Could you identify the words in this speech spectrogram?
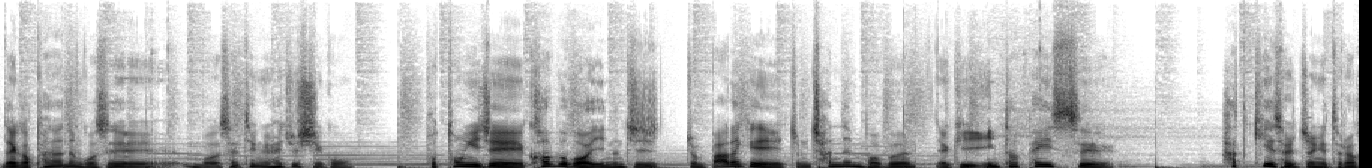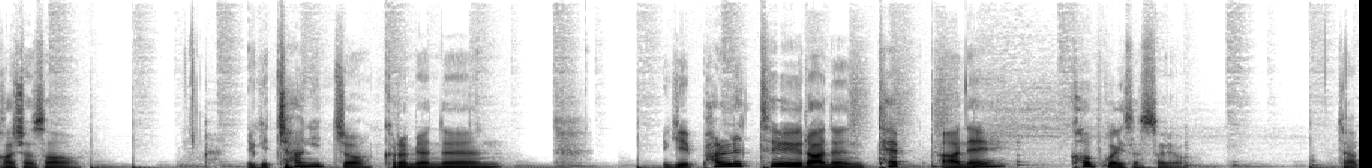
내가 편하는 곳에 뭐 세팅을 해주시고 보통 이제 커브가 있는지 좀 빠르게 좀 찾는 법은 여기 인터페이스 핫키 설정에 들어가셔서 여기 창 있죠. 그러면은 이게 팔레트라는 탭 안에 커브가 있었어요. 자,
